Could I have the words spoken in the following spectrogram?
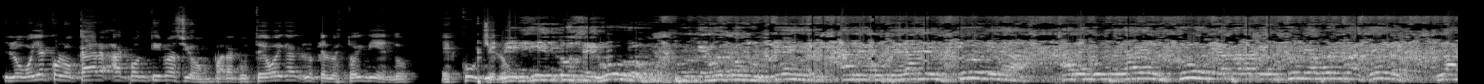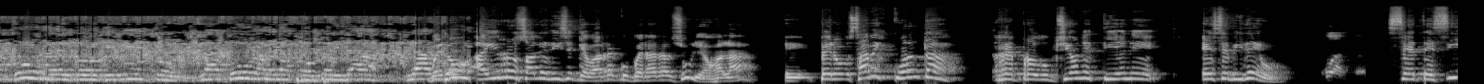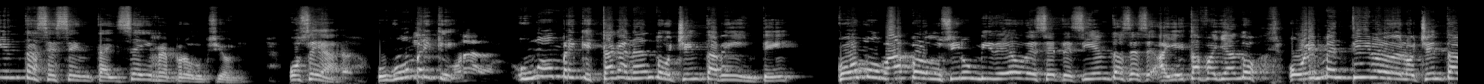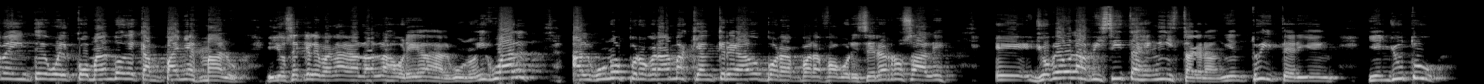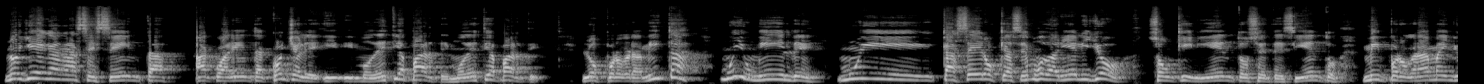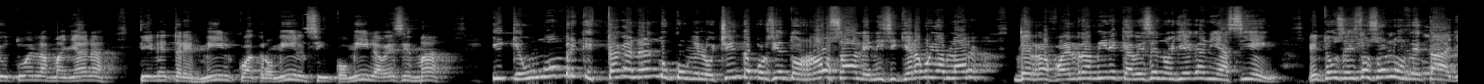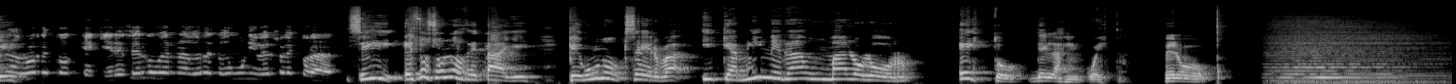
lo voy a colocar a continuación para que usted oiga lo que lo estoy viendo. Escúchelo. Me siento seguro porque voy con ustedes a recuperar el Zulia, a recuperar el Zulia para que el Zulia vuelva a ser la cuna del conocimiento, la cuna de la prosperidad. La Bueno, cuna- ahí Rosales dice que va a recuperar al Zulia, ojalá. Eh, pero ¿sabes cuántas reproducciones tiene ese video? ¿Cuántas? 766 reproducciones. O sea, un hombre que, un hombre que está ganando 80-20, ¿cómo va a producir un video de 760? Ahí está fallando. O es mentira lo del 80-20 o el comando de campaña es malo. Y yo sé que le van a jalar las orejas a algunos. Igual, algunos programas que han creado para, para favorecer a Rosales. eh, yo veo las visitas en Instagram y en Twitter y en, y en YouTube. No llegan a 60, a 40. Conchale, y, y modestia aparte, modestia aparte los programistas muy humildes, muy caseros que hacemos Daniel y yo, son 500, 700. Mi programa en YouTube en las mañanas tiene 3.000, 4.000, 5.000, a veces más. Y que un hombre que está ganando con el 80% Rosales, ni siquiera voy a hablar de Rafael Ramírez que a veces no llega ni a 100. Entonces esos son los detalles. Que quiere ser gobernador de todo un universo electoral. Sí, esos son los detalles que uno observa y que a mí me da un mal olor esto de las encuestas. Pero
